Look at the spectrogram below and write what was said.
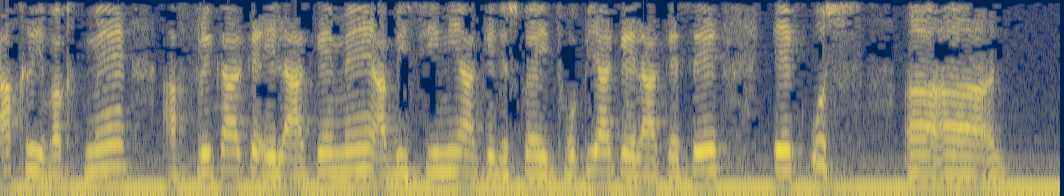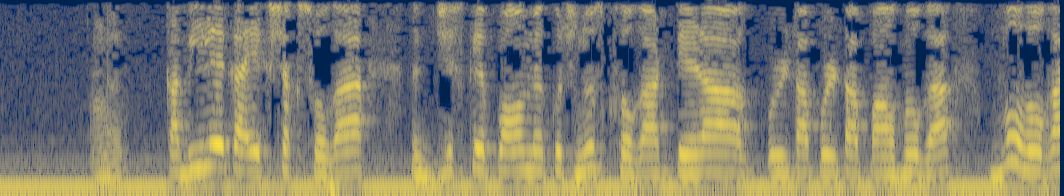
آخری وقت میں افریقہ کے علاقے میں ابھی سینیا کے، جس کو ایتھوپیا کے علاقے سے، ایک اس قبیلے کا ایک شخص ہوگا، جس کے پاؤں میں کچھ نسخ ہوگا، ٹیڑھا، الٹا پلٹا پاؤں ہوگا، وہ ہوگا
